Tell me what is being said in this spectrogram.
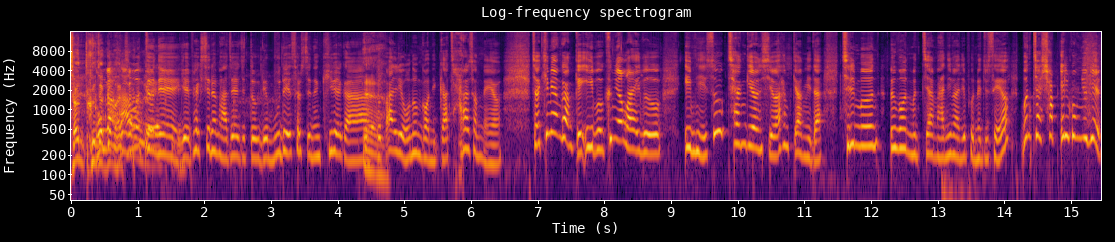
전 그저께 건강 맞았어요. 아무튼 네. 예, 이게 백신을 맞아야지 또 이제 무대에 설 수 있는 기회가 예. 또 빨리 오는 거니까 잘하셨네요. 자, 김현과 함께 2부 금연 라이브 임희숙, 장기현 씨와 함께합니다. 질문, 응원 문자 많이 많이 보내주세요. 문자 샵 #1061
